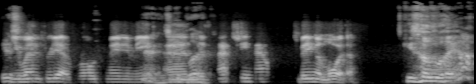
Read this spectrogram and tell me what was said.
He's, he went through yeah Royal Canadian Meat Yeah, and is actually now being a lawyer. he's a lawyer.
